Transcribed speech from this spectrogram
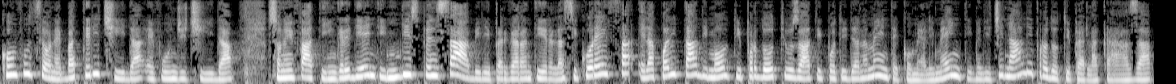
con funzione battericida e fungicida. Sono infatti ingredienti indispensabili per garantire la sicurezza e la qualità di molti prodotti usati quotidianamente come alimenti, medicinali e prodotti per la casa.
